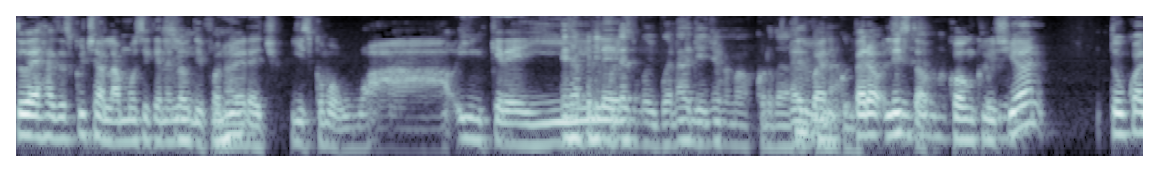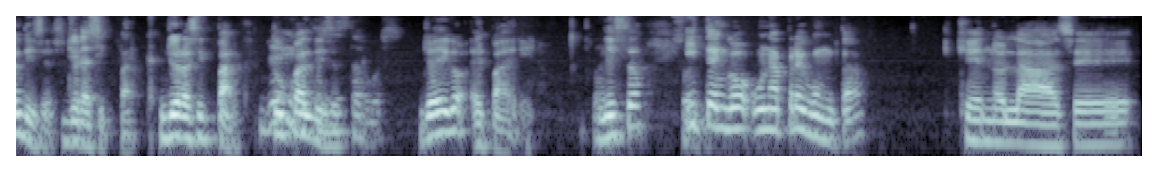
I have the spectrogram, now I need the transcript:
tú dejas de escuchar la música en el Sí, audífono derecho. Y es como, wow, increíble. Esa película es muy buena, yo, yo no me acuerdo de Es la buena. película. Pero listo, sí, conclusión, ¿tú cuál dices? Jurassic Park. Jurassic Park. Yo ¿Tú cuál dices? Star Wars. Yo digo El Padrino. ¿Listo? Soy- Y tengo una pregunta que nos la hace,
